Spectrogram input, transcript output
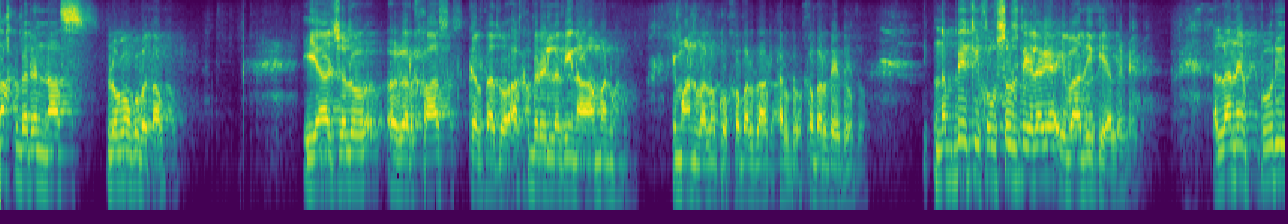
अखबर नास लोगों को बताओ। या चलो अगर खास करता तो अखबर लदीन अमन ईमान वालों को खबरदार कर दो खबर दे दो। नब्बे की खूबसूरती अलग है इबादी की अलग है। अल्लाह ने पूरी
